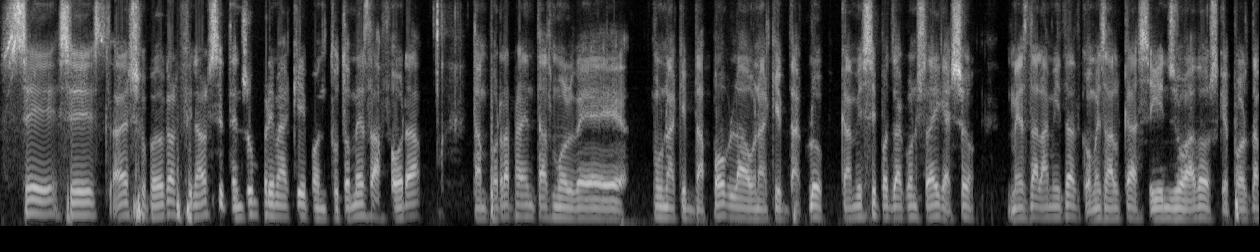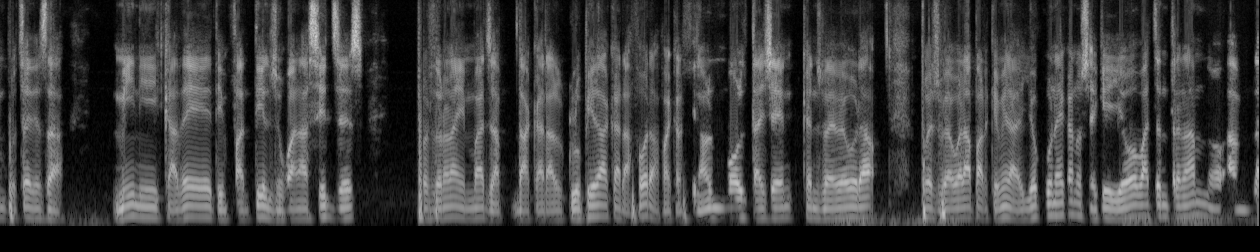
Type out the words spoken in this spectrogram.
Sí, sí. A veure, suposo que al final si tens un primer equip on tothom és de fora, tampoc representes molt bé un equip de poble o un equip de club. En canvi, si pots aconseguir que això, més de la meitat, com és el cas, siguin jugadors que porten potser des de mini, cadet, infantil, jugant a Sitges, doncs dona una imatge de cara al club i de cara a fora, perquè al final molta gent que ens ve a veure, doncs veurà perquè, mira, jo conec a no sé qui, jo vaig entrenar amb, amb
